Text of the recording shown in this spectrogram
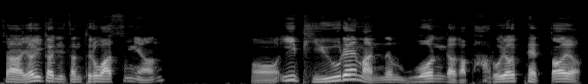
자, 여기까지 일단 들어왔으면 어, 이 비율에 맞는 무언가가 바로 옆에 떠요.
